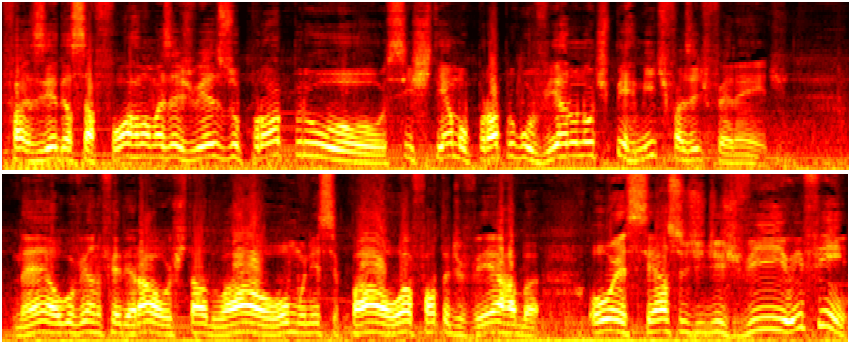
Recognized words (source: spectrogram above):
fazer dessa forma, mas às vezes o próprio sistema, o próprio governo não te permite fazer diferente. né, o governo federal, ou estadual, ou municipal, ou a falta de verba, ou excesso de desvio, enfim,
